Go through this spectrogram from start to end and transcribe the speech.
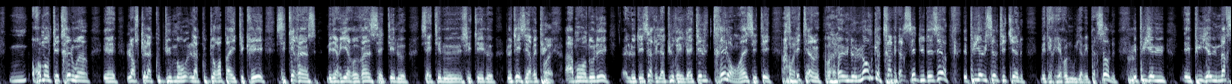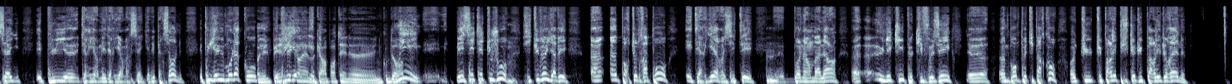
remonter très loin. Et lorsque la Coupe du Monde, la Coupe d'Europe a été créée, c'était Reims. Mais derrière Reims, été le, été le, c'était le, le désert. Et puis, Ouais. à un moment donné, le désert, il a duré. Il a été très long. Hein. C'était, Ah ouais. c'était un- Ouais. une longue traversée du désert. Et puis il y a eu Saint-Étienne, mais derrière nous il y avait personne. Mm. Et puis il y a eu, et puis il y a eu Marseille. Et puis euh, derrière, mais derrière Marseille, il y avait personne. Et puis il y a eu Monaco. Il y a eu le Et PSG puis, quand même, et- qui a remporté une, une Coupe d'Europe. oui, mais, mais c'était toujours, Mm. si tu veux, il y avait un, un porte-drapeau et derrière c'était Mm. euh, bon an mal an, euh, une équipe qui faisait euh, un bon petit parcours. Tu, tu parlais puisque tu parlais de Rennes.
